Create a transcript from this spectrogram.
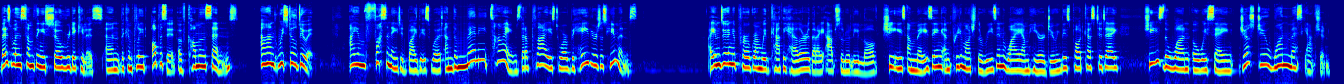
That is when something is so ridiculous and the complete opposite of common sense, and we still do it. I am fascinated by this word and the many times that applies to our behaviors as humans. I am doing a program with Cathy Heller that I absolutely love. She is amazing and pretty much the reason why I'm here doing this podcast today. She's the one always saying, just do one messy action.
